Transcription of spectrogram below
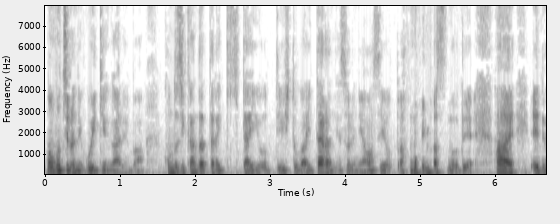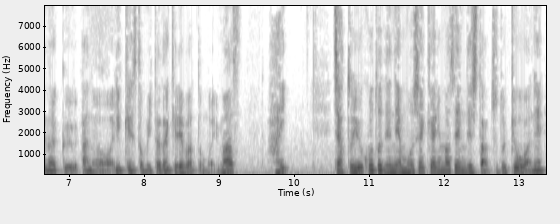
まあもちろんね、ご意見があれば、この時間だったら聞きたいよっていう人がいたらね、それに合わせようとは思いますので、はい、遠慮なく、あの、リクエストもいただければと思います。はい。じゃあ、ということでね、申し訳ありませんでした。ちょっと今日はね、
